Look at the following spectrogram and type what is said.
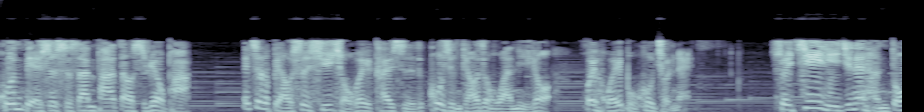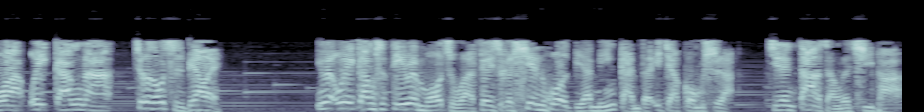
分别是十三趴到十六趴。哎，这个表示需求会开始库存调整完以后会回补库存嘞，所以记忆体今天很多啊，威刚啊，这个都指标哎，因为威刚是 DRAM 模组啊，对这个现货比较敏感的一家公司啊，今天大涨了七趴。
